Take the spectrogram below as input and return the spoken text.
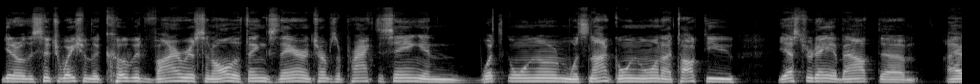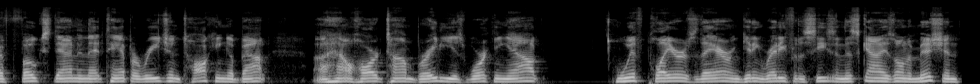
you know, the situation the COVID virus and all the things there in terms of practicing and what's going on, what's not going on. I talked to you yesterday about, um, I have folks down in that Tampa region talking about uh, how hard Tom Brady is working out with players there and getting ready for the season. This guy is on a mission.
